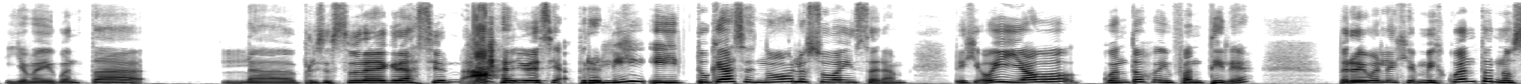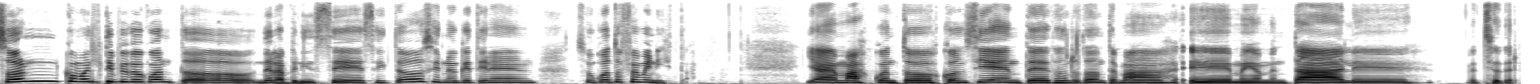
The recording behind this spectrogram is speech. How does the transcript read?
Y yo me di cuenta la preciosura de creación. Ah, yo decía, pero Lee, ¿y tú qué haces? No, lo subo a Instagram. Le dije, oye, yo hago cuentos infantiles. Pero igual le dije, mis cuentos no son como el típico cuento de la princesa y todo, sino que tienen, son cuentos feministas. Y además cuentos conscientes, donde tratan temas eh, medioambientales, etc.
